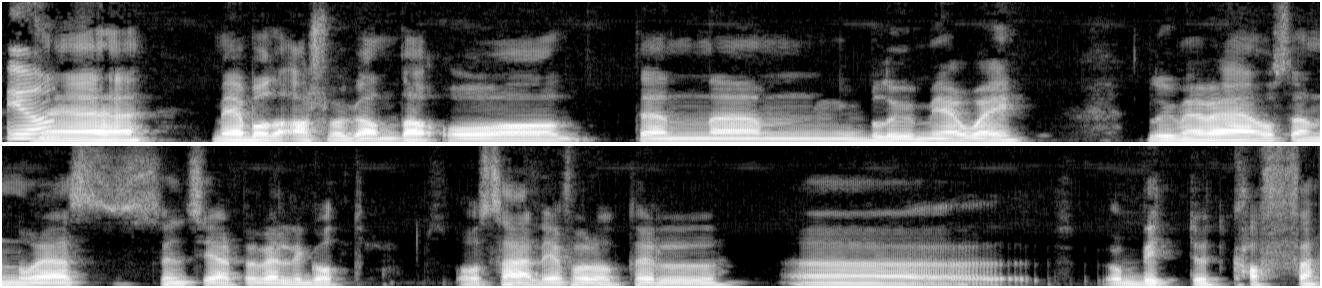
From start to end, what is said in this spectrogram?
ja. med, med, både ashwaganda og den um, Blew Me Away. Blew Me Away er også noe jeg syns hjelper veldig godt, og særlig i forhold til uh, å bytte ut kaffe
